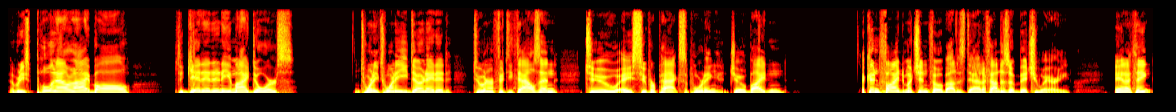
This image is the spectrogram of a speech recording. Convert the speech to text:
Nobody's pulling out an eyeball to get in any of my doors. In 2020, he donated 250,000 to a super PAC supporting Joe Biden. I couldn't find much info about his dad. I found his obituary, and I think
